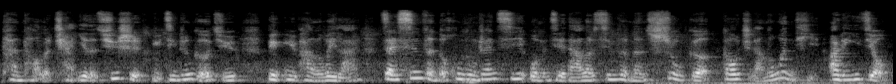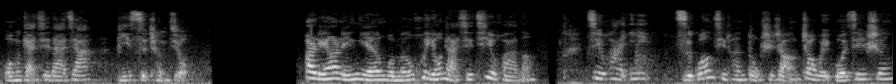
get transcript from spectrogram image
探讨了产业的趋势与竞争格局，并预判了未来。在新粉的互动专期，我们解答了新粉们数个高质量的问题。二零一九，我们感谢大家。彼此成就。二零二零年我们会有哪些计划呢？计划一。紫光集团董事长赵伟国先生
